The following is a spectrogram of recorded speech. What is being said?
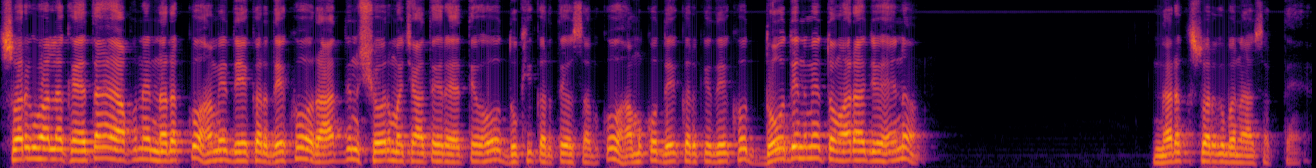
स्वर्ग वाला कहता है, अपने नरक को हमें देकर देखो, रात दिन शोर मचाते रहते हो, दुखी करते हो सबको, हमको देख करके देखो, दो दिन में तुम्हारा जो है ना, नरक स्वर्ग बना सकते हैं.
